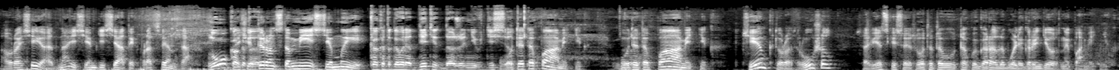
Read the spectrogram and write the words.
а у России 1,7%. Ну, как на это- 14 месте мы. Как это говорят дети, даже не в десятке. Вот это памятник. Вот это памятник тем, кто разрушил Советский Союз. Вот это вот такой гораздо более грандиозный памятник.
